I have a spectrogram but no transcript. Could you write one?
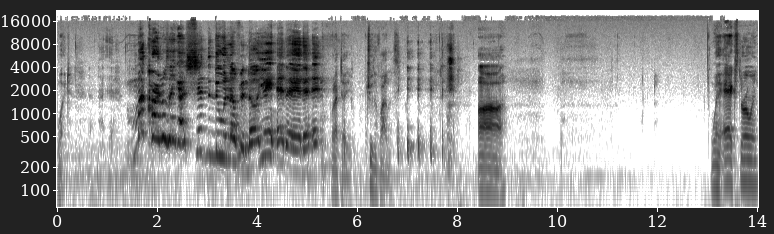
What? My Cardinals ain't got shit to do with nothing, dog. You ain't had to add that. What I tell you? Truth and violence. uh, when axe throwing,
